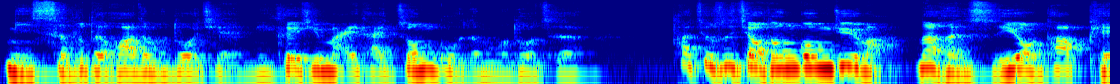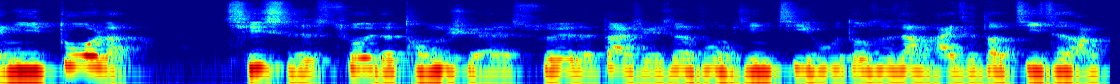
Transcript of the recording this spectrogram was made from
你舍不得花这么多钱，你可以去买一台中古的摩托车，它就是交通工具嘛，那很实用，它便宜多了。其实所有的同学、所有的大学生父母亲几乎都是让孩子到机车行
